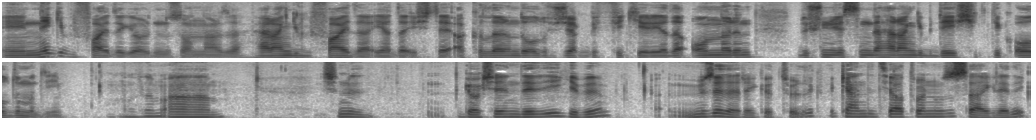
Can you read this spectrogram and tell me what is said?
e, ne gibi fayda gördünüz onlarda? Herhangi bir fayda ya da işte akıllarında oluşacak bir fikir ya da onların düşüncesinde herhangi bir değişiklik oldu mu diyeyim? Anladım. Aa, Şimdi Gökçe'nin dediği gibi müzelere götürdük ve kendi tiyatromuzu sergiledik.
